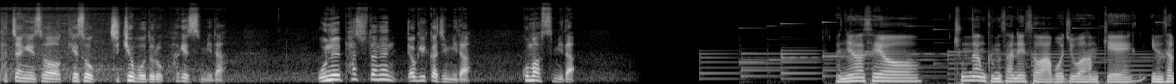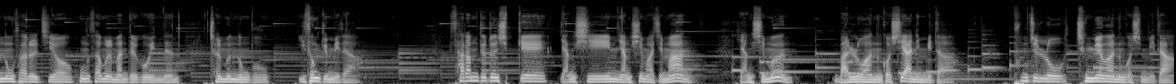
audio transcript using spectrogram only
팟짱에서 계속 지켜보도록 하겠습니다. 오늘 파수단은 여기까지입니다. 고맙습니다. 안녕하세요. 충남 금산에서 아버지와 함께 인삼농사를 지어 홍삼을 만들고 있는 젊은 농부 이성규입니다. 사람들은 쉽게 양심 양심하지만 양심은 말로 하는 것이 아닙니다. 품질로 증명하는 것입니다.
